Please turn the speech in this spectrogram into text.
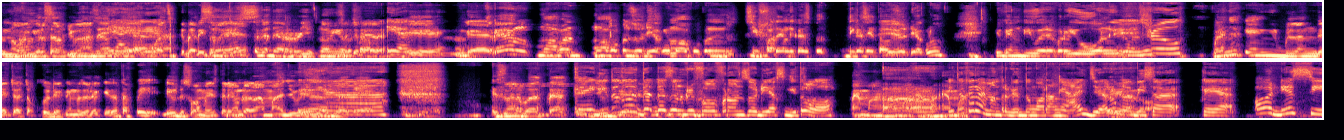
know yourself juga gak sih? Iya, Kayak iya, iya. buat sekedar itu Sebenarnya aja. sekedar know yourself. Sekedar, Iya. iya, enggak. Sekarang mau apa mau apa pun zodiak lu mau apa pun sifat yang dikasih dikasih tahu Iya. zodiak lu, you can be whatever you want gitu. Iya. True. Banyak yang bilang gak cocok zodiak ini zodiak itu tapi dia udah suami istri yang udah lama juga. Iya. Juga kayak, Iya. it's not about that Kayak gitu juga. tuh that doesn't revolve around zodiac gitu loh. Memang, Ah, emang, emang, Itu emang. kan memang tergantung orangnya aja. Lu Iya, nggak no. bisa kayak oh dia si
